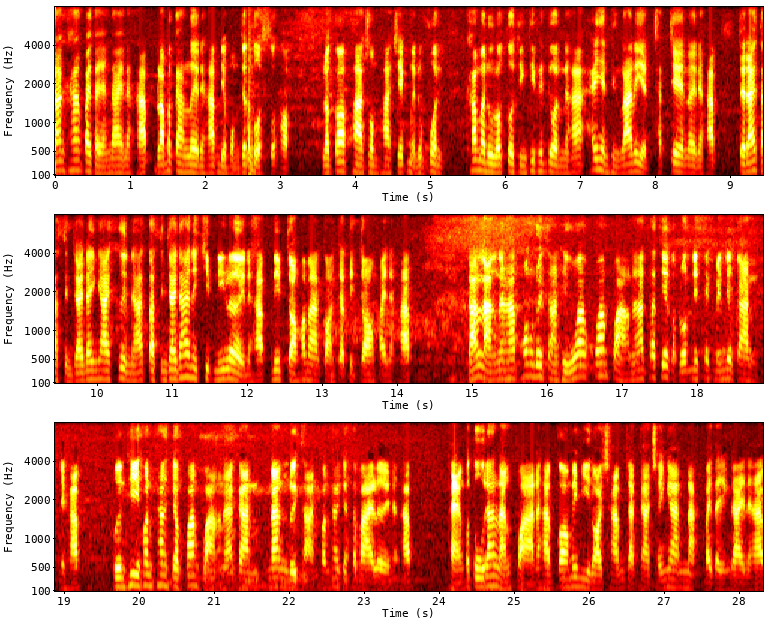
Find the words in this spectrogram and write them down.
ด้านข้างไปแต่อย่างใดนะครับ รับประกันเลยนะครับ เดี๋ยวผมจะตรวจสอบ แล้วก็พาชมพาเช็คเหมือนทุกคน เข้ามาดูรถตัวจริงที่เพชรยนต์นะฮะให้เห็นถึงรายละเอียดชัดเจนเลยนะครับจะได้ตัดสินใจได้ง่ายขึ้นนะฮะตัดสินใจได้ในคลิปนี้เลยนะครับรีบจองเข้ามาก่อนจะติดจองไปนะครับด้านหลังนะครับห้องโดยสารถือว่ากว้างขวางนะฮะถ้าเทียบกับรถในเซกเมนต์เดียวกันนะครับพื้นที่ค่อนข้างจะกว้างขวางนะการนั่งโดยสารค่อนข้างจะสบายเลยนะครับแผงประตูด้านหลังขวานะครับ ก็ไม่มีรอยช้ำจากการใช้งานหนักไปแต่อย่างใดนะครับ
